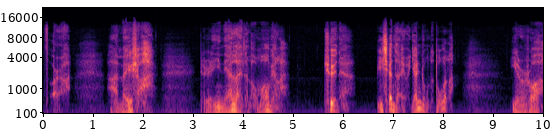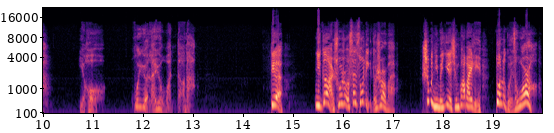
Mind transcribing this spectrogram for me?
翠儿啊，俺没啥，这是一年来的老毛病了，去年比现在要严重的多了。医生说，以后会越来越稳当的。”爹。你跟俺说说三所里的事儿呗，是不是你们夜行八百里端了鬼子窝啊？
